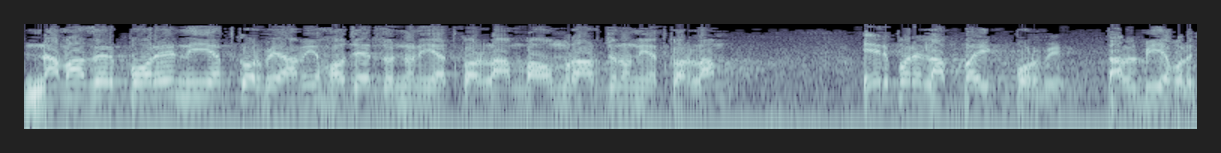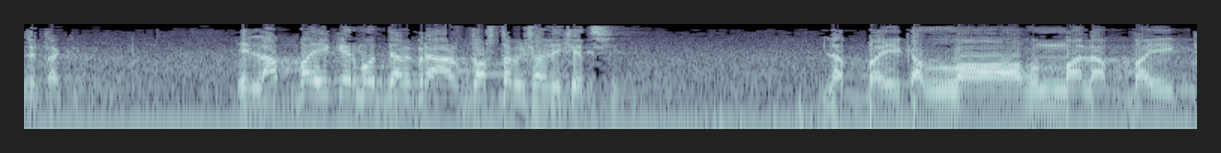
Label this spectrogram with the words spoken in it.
নামাজের পরে নিয়ত করবে, আমি হজের জন্য নিয়ত করলাম বা ওমরার জন্য নিয়ত করলাম। এরপরে লাভবাহিক পড়বে, তালবিয়া বলে যেটাকে। এই লাভবাহিকের মধ্যে আমি প্রায় আট, দশটা বিষয় লিখেছি। লাভবাহিক আল্লাহ লাভবাহিক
